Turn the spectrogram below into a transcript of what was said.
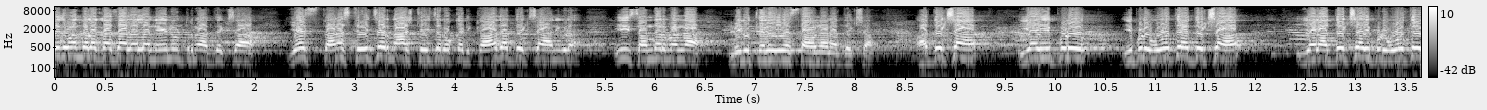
ఐదు వందల గజాలలో నేనుంటున్నా అధ్యక్ష. ఎస్ తన స్టేచర్ నా స్టేచర్ ఒకటి కాదు అధ్యక్ష అని కూడా ఈ సందర్భంగా మీకు తెలియజేస్తా ఉన్నాను అధ్యక్ష. అధ్యక్ష ఇక ఇప్పుడు ఇప్పుడు పోతే అధ్యక్ష ఇవాళ అధ్యక్ష ఇప్పుడు పోతే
